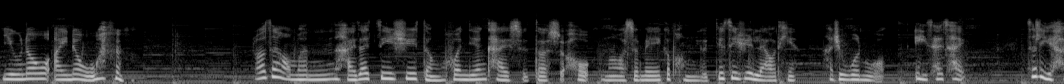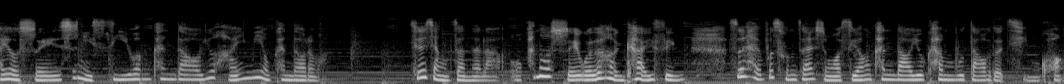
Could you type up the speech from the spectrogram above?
You know, I know. 然后在我们还在继续等婚宴开始的时候，那我身边一个朋友就继续聊天，他就问我：“诶，猜猜，这里还有谁是你希望看到又还没有看到的吗？”其实讲真的啦，我看到谁我都很开心，所以还不存在什么希望看到又看不到的情况。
